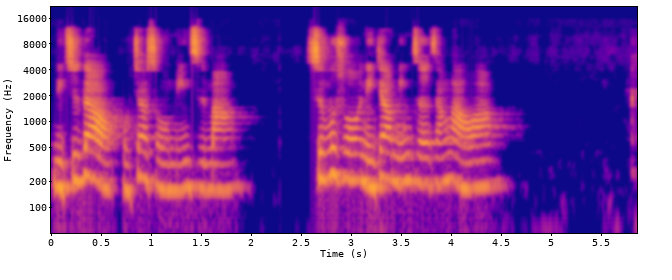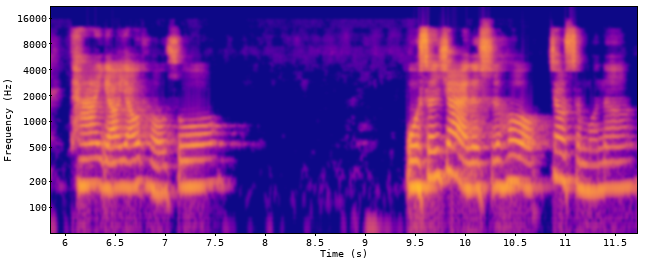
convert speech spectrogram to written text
你知道我叫什么名字吗？”师父说：“你叫明哲长老啊。”他摇摇头说：“我生下来的时候叫什么呢？”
